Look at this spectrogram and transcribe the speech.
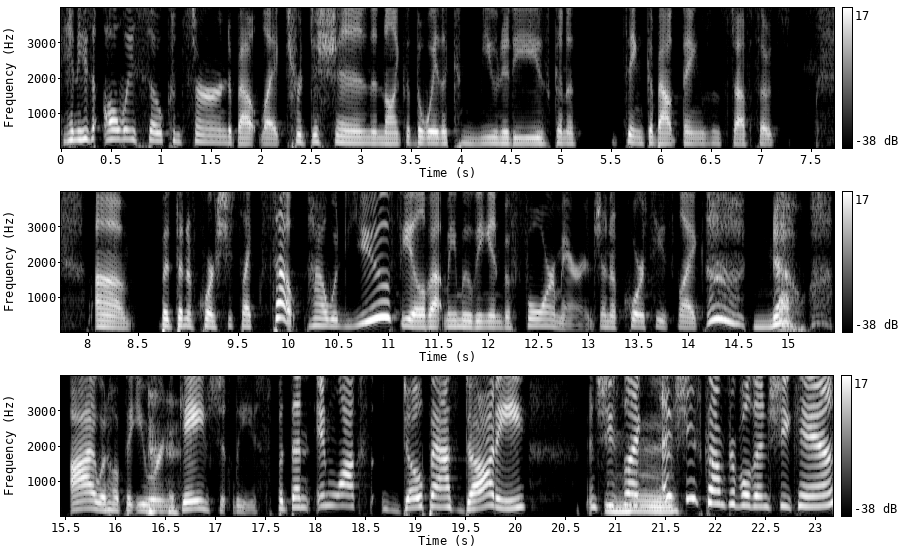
And he's always so concerned about like tradition and like the way the community's gonna think about things and stuff. So it's, um, but then of course she's like, so how would you feel about me moving in before marriage? And of course he's like, no, I would hope that you were engaged at least. But then in walks dope ass Dottie, and she's like, Mhm. if she's comfortable, then she can.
